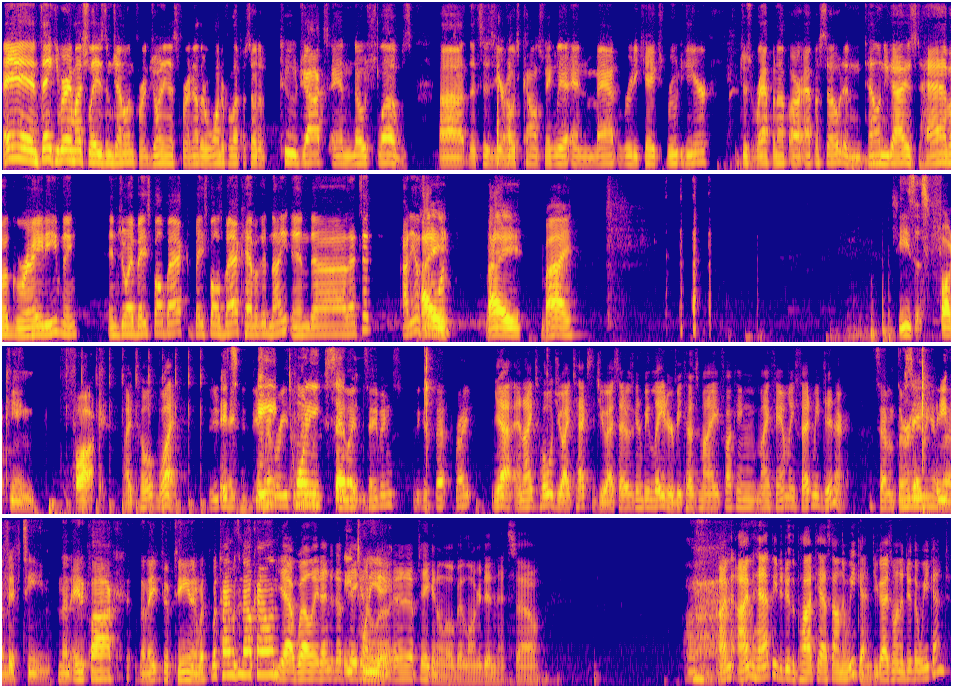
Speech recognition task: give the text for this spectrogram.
And thank you very much, ladies and gentlemen, for joining us for another wonderful episode of Two Jocks and No Schlubs. Uh, this is your host, Colin Sniglia, and Matt Rudy Cakes Root here, just wrapping up our episode and telling you guys have a great evening. Enjoy baseball back. Baseball's back. Have a good night. And uh, that's it. Adios, Bye. everyone. Bye. Bye. Jesus fucking fuck. I told what? You- It's hey, do you remember, Ethan, that it was 8:27. savings. Did you get that right? Yeah, and I told you. I texted you. I said it was going to be later because my fucking my family fed me dinner. Seven You thirty, said and then, fifteen. and then eight o'clock, then eight fifteen. And what what time is it now, Colin? Yeah, well, it ended up taking a little, 8:28. it ended up taking a little bit longer, didn't it? So I'm I'm happy to do the podcast on the weekend. Do you guys want to do the weekend?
